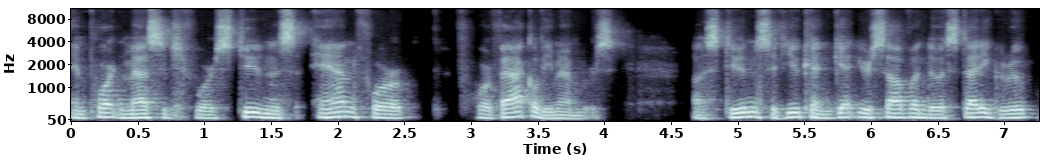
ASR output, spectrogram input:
important message for students and for, for faculty members uh, students, if you can get yourself into a study group,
